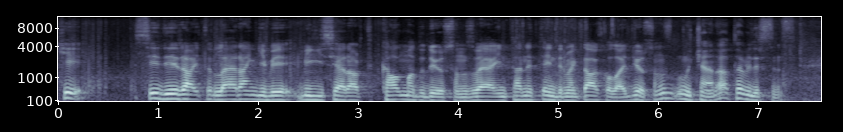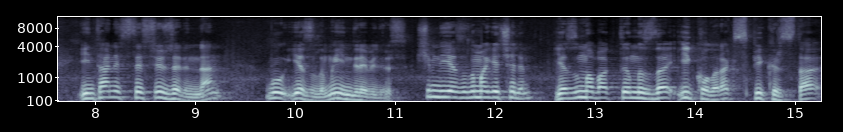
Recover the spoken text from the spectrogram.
ki CD Writer'la herhangi bir bilgisayar artık kalmadı diyorsanız veya internette indirmek daha kolay diyorsanız bunu kenara atabilirsiniz. İnternet sitesi üzerinden bu yazılımı indirebiliriz. Şimdi yazılıma geçelim. Yazılıma baktığımızda ilk olarak Speakers'ta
